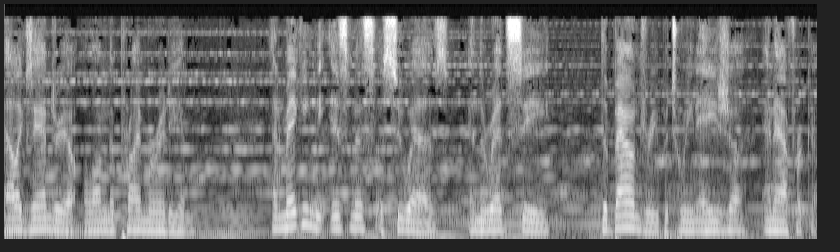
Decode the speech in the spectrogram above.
Alexandria along the prime meridian and making the Isthmus of Suez and the Red Sea the boundary between Asia and Africa.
